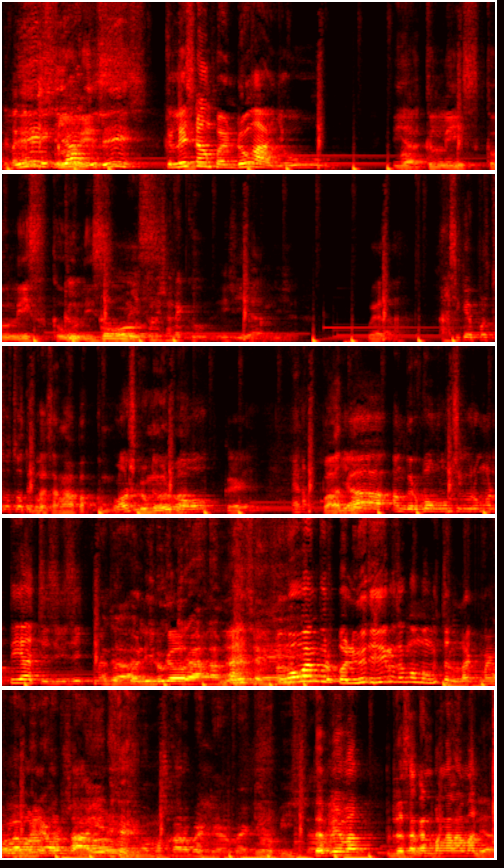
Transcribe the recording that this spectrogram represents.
Gelis, iya, gelis. Gelis. Gelis nang Bandung ayo. Iya, gelis, gelis, gelis. Ge- Oh, Gelis. tulisannya gelis. Iya. Weh lah. Asik kayak percocotnya bahasa ngapa? Los Gemblung. oke. Enak banget. Ya, angger wong wong sing urung ngerti aja sisik main Ada Purbalingga. Ngambil sih. Ngomong main Purbalingga sisik terus ngomong jelek main Oh, lambene offside. Ngomong sekarang PDW iki ora bisa. Tapi emang berdasarkan pengalaman ya,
